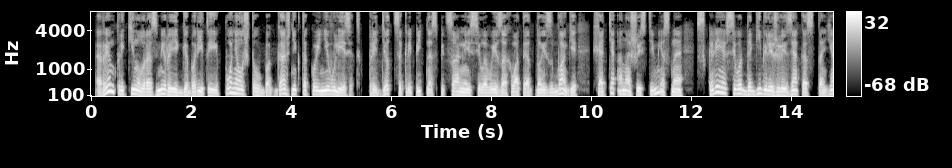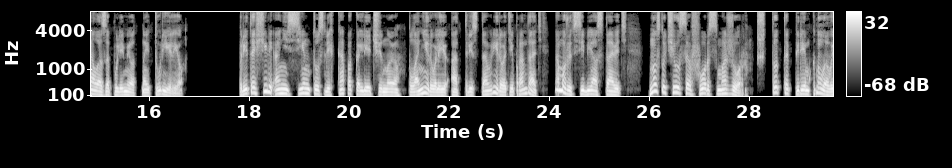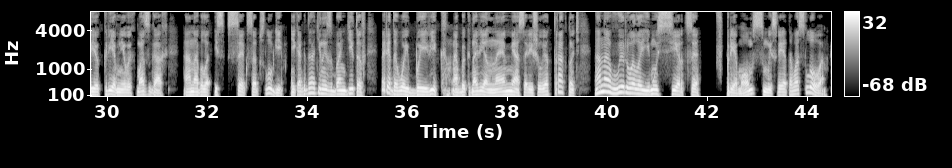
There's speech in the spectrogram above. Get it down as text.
Рэм прикинул размеры и габариты и понял, что в багажник такой не влезет придется крепить на специальные силовые захваты одной из баги, хотя она шестиместная, скорее всего до гибели железяка стояла за пулеметной турелью. Притащили они синту слегка покалеченную, планировали ее отреставрировать и продать, а может себе оставить. Но случился форс-мажор, что-то перемкнуло в ее кремниевых мозгах – она была из секс-обслуги, и когда один из бандитов, рядовой боевик, обыкновенное мясо, решил ее тракнуть, она вырвала ему сердце, в прямом смысле этого слова.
